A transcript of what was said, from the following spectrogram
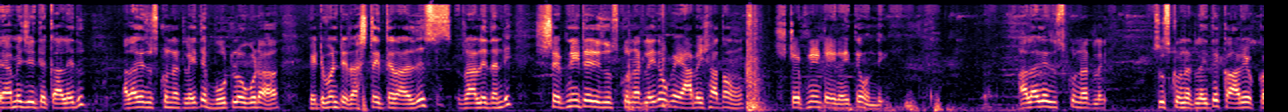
డ్యామేజ్ అయితే కాలేదు. అలాగే చూసుకున్నట్లయితే బూట్లో కూడా ఎటువంటి రస్ట్ అయితే రాలేదు. రాలేదండి. స్టెప్నీ టైర్ చూసుకున్నట్లయితే ఒక యాభై శాతం స్టెప్నీ టైర్ అయితే ఉంది. అలాగే చూసుకున్నట్లయి చూసుకున్నట్లయితే కార్ యొక్క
